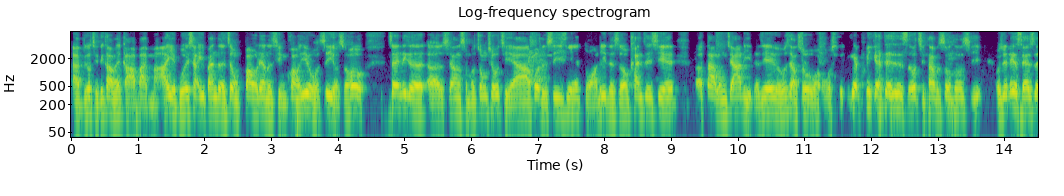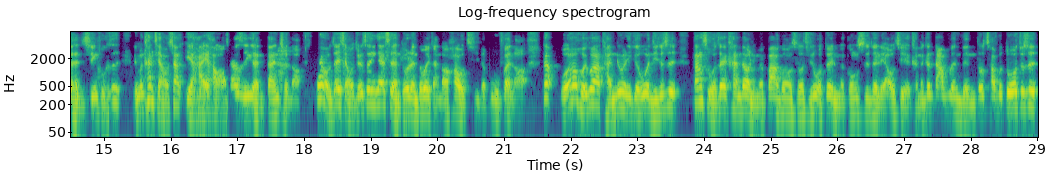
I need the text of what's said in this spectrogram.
啊，比如说今天刚好在加班嘛，啊也不会像一般的这种爆量的情况。因为我自己有时候在那个呃像什么中秋节啊，或者是一些短例的时候看这些呃大龙家里的这些，我想说我我是应该不应该在这个时候请他们送东西？我觉得那个实在是很辛苦。可是你们看。好像也还好，好像是一个很单纯哦。那我在想，我觉得这应该是很多人都会感到好奇的部分哦。那我要回过来谈论一个问题，就是当时我在看到你们罢工的时候，其实我对你们公司的了解，可能跟大部分人都差不多，就是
